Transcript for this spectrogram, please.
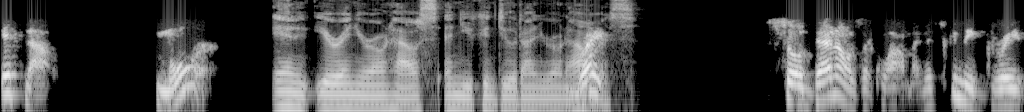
if not more. And you're in your own house and you can do it on your own hours. Right. So then I was like, wow, man, this is going to be a great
